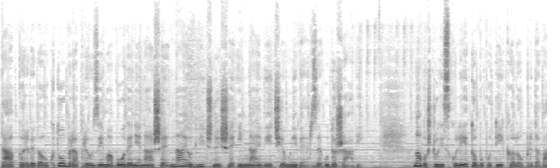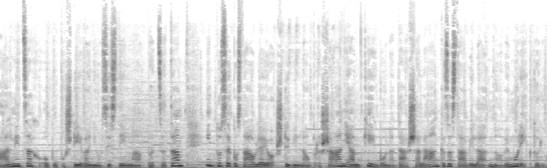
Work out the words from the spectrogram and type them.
Ta 1. oktober prevzema vodenje naše najodličnejše in največje univerze v državi. Novo študijsko leto bo potekalo v predavalnicah ob upoštevanju sistema PCT in tu se postavljajo številna vprašanja, ki jih bo Nataša Lank zastavila novemu rektorju.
